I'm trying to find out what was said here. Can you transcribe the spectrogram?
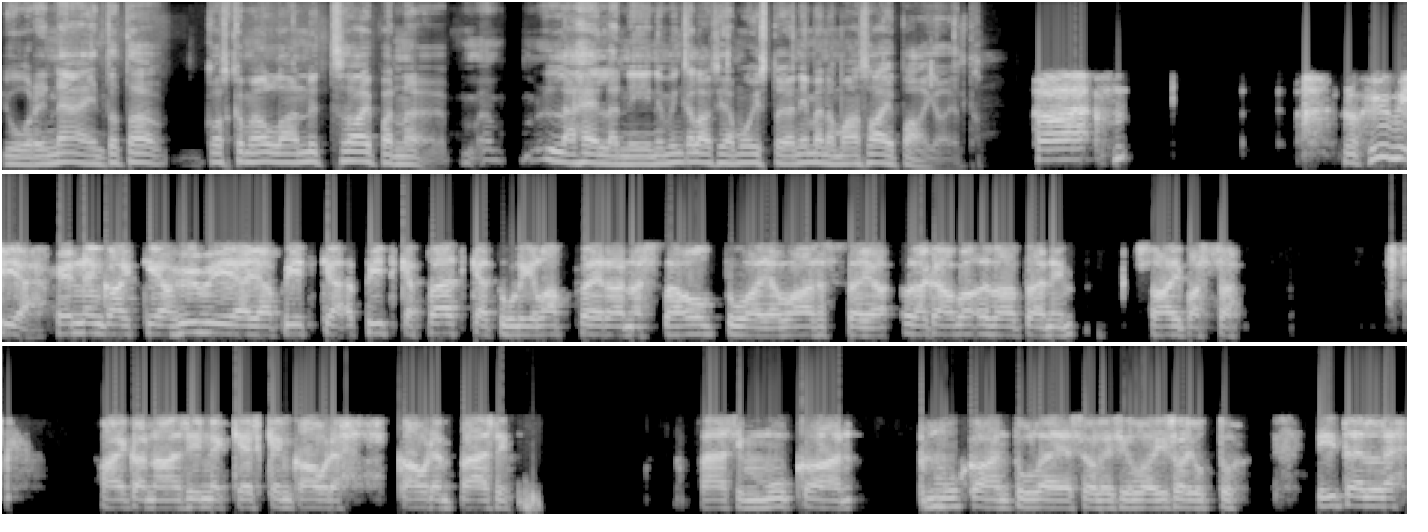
Juuri näin. Tota, koska me ollaan nyt Saipan lähellä, niin minkälaisia muistoja nimenomaan Saipaajoilta? No hyviä, ennen kaikkea hyviä ja pitkä, pitkä pätkä tuli Lappeenrannassa oltua ja Vaasassa ja tuota, niin, Saipassa aikanaan sinne kesken kauden, kauden pääsi, pääsin mukaan, mukaan tulee. Ja se oli silloin iso juttu itselle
